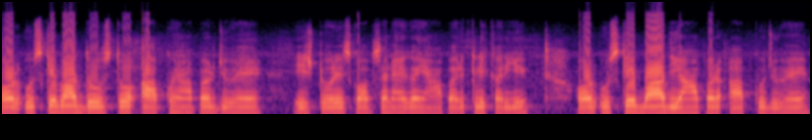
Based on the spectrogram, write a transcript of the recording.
और उसके बाद दोस्तों आपको यहाँ पर जो है स्टोरेज का ऑप्शन आएगा, यहाँ पर क्लिक करिए और उसके बाद यहाँ पर आपको जो है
